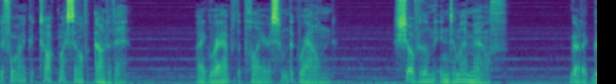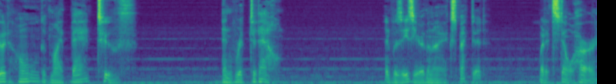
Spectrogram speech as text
Before I could talk myself out of it, I grabbed the pliers from the ground, shoved them into my mouth, got a good hold of my bad tooth, and ripped it out. It was easier than I expected. but it still hurt,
